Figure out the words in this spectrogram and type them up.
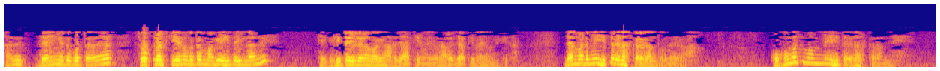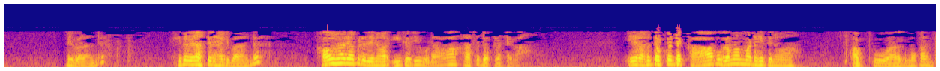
හරි දැන් එතකොට චොක්ලට් කියනකොට මගේ හිත ඉල්ලන්නේ ඒක හිත ඉල්ලනවා මගේ අර જાතියමයි ඕන අර જાතියමයි ඕන කියලා. දැන් මට මේ හිත වෙනස් කරගන්න ඕන වෙලා. කොහොමද මම මේ හිත වෙනස් කරන්නේ? මේ බලන්න. හිත වෙනස් වෙන හැටි බලන්න. කවුරු හරි අපිට දෙනවා ඊට වැඩිය ගොඩාක් රස චොක්ලට් එකක්. ඒ රස චොක්ලට් එක කාපු ගමන් මට හිතෙනවා අප්පු ආරක මොකද්ද?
